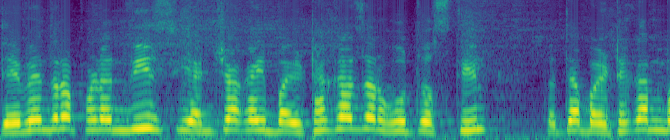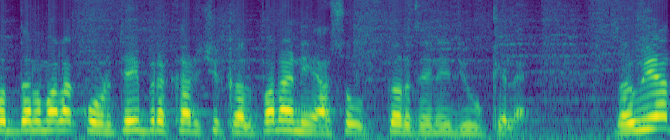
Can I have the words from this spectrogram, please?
देवेंद्र फडणवीस यांच्या काही बैठका जर होत असतील तर त्या बैठकांबद्दल मला कोणत्याही प्रकारची कल्पना नाही असं उत्तर त्यांनी देऊ केलं आहे जाऊयात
